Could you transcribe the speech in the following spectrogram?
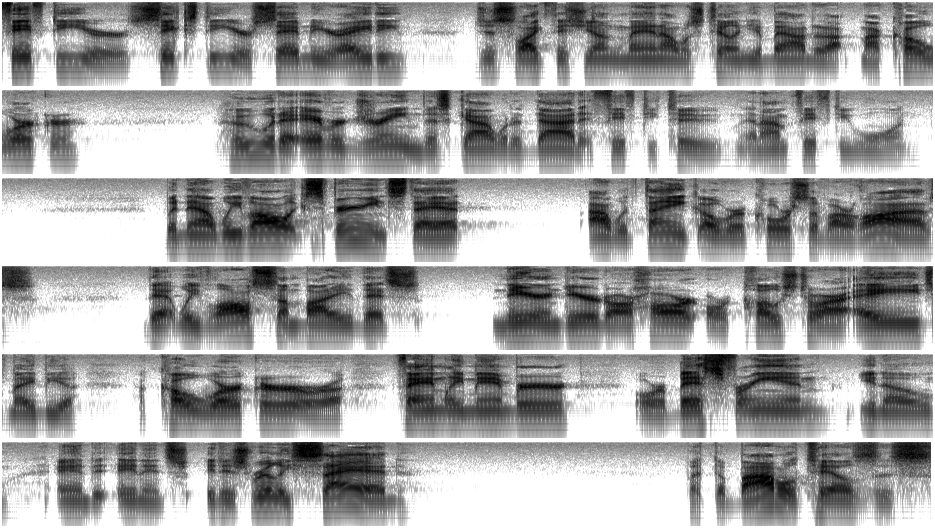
50 or 60 or 70 or 80, just like this young man I was telling you about, uh, my coworker. Who would have ever dreamed this guy would have died at 52 and I'm 51? But now we've all experienced that, I would think, over a course of our lives, that we've lost somebody that's near and dear to our heart or close to our age, maybe a, a coworker or a family member or a best friend, you know, and, and it's, it is really sad. But the Bible tells us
